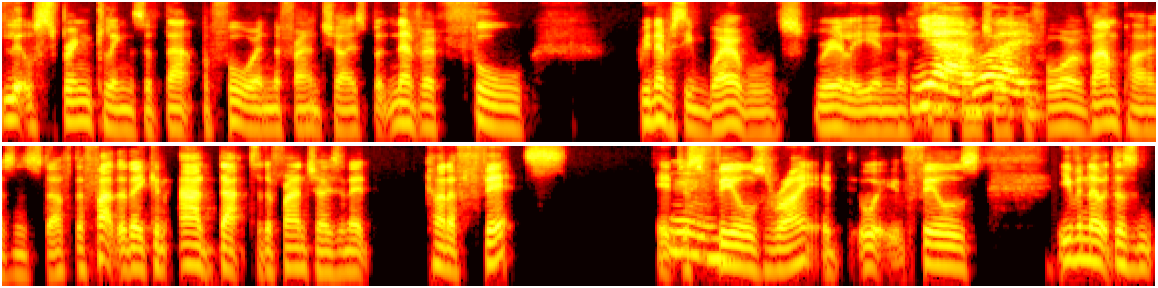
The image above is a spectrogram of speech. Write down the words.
little sprinklings of that before in the franchise, but never full. We've never seen werewolves really in the, in the Yeah, franchise right. before, or vampires and stuff. The fact that they can add that to the franchise and it kind of fits, it just Mm. feels right. It, it feels, even though it doesn't.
